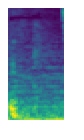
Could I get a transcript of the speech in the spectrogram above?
Bye.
